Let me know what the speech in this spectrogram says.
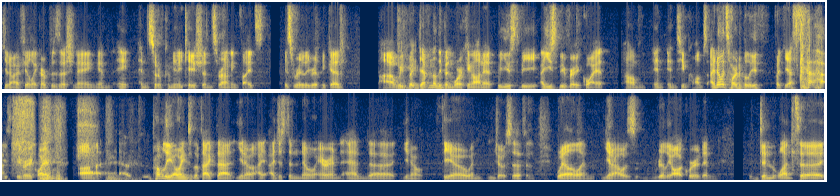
you know, I feel like our positioning and and sort of communication surrounding fights is really really good. Uh, we've been, definitely been working on it. We used to be, I used to be very quiet um, in in team comms. I know it's hard to believe, but yes, I used to be very quiet. Uh, probably owing to the fact that you know I, I just didn't know Aaron and uh, you know Theo and Joseph and Will and you know I was really awkward and didn't want to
